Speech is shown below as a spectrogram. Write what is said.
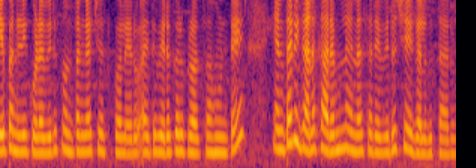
ఏ పనిని కూడా వీరు సొంతంగా చేసుకోలేరు. అయితే వేరొకరు ప్రోత్సాహం ఉంటే ఎంతటి ఘన కార్యములైనా సరే వీరు చేయగలుగుతారు.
